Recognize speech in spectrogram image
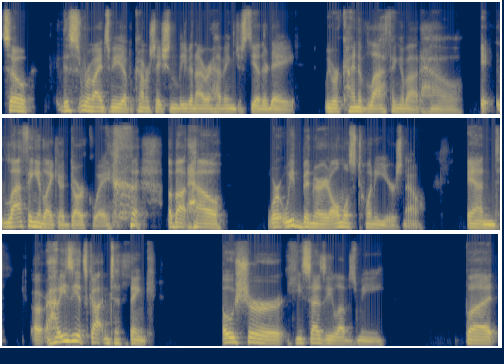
so this reminds me of a conversation Lee and I were having just the other day. We were kind of laughing about how, it, laughing in like a dark way, about how we're, we've been married almost 20 years now. And uh, how easy it's gotten to think, oh, sure, he says he loves me, but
